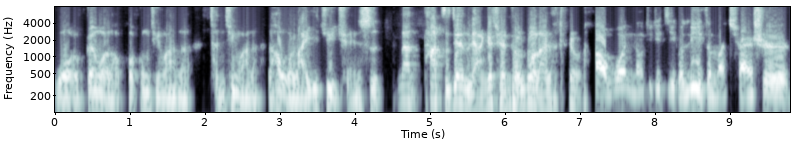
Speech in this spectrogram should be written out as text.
我跟我老婆共情完了。澄清完了，然后我来一句诠释，那他直接两个拳头过来了，对吗？老 郭，你能具体举个例子吗？诠释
